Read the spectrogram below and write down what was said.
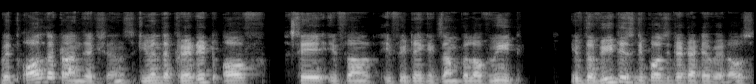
with all the transactions, even the credit of say if uh, if we take example of wheat, if the wheat is deposited at a warehouse,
